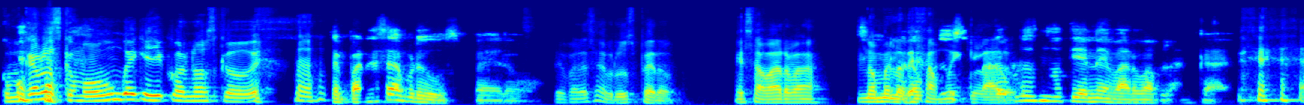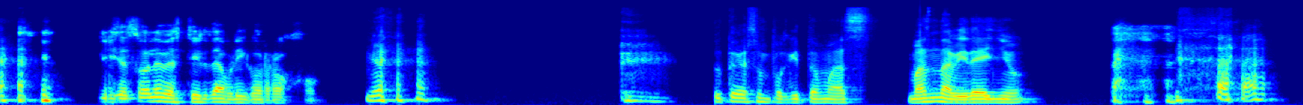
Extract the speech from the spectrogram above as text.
como que hablas como un güey que yo conozco, güey? Se parece a Bruce, pero Te parece a Bruce, pero esa barba no sí, me lo deja muy Bruce, claro. Bruce no tiene barba blanca y se suele vestir de abrigo rojo. Tú te ves un poquito más, más navideño.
